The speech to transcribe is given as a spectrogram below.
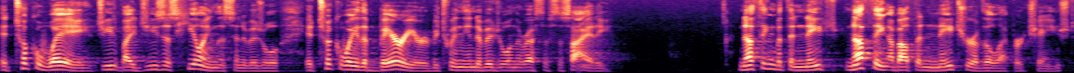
It took away, by Jesus healing this individual, it took away the barrier between the individual and the rest of society. Nothing, but the nat- nothing about the nature of the leper changed.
